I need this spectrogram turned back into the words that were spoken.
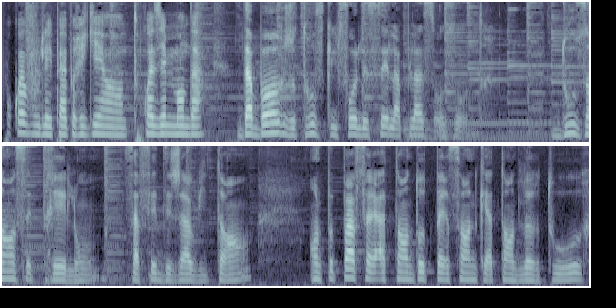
Pourquoi vous ne voulez pas briguer un troisième mandat? D'abord, je trouve qu'il faut laisser la place aux autres. 12 ans, c'est très long. Ça fait déjà 8 ans. On ne peut pas faire attendre d'autres personnes qui attendent leur tour.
